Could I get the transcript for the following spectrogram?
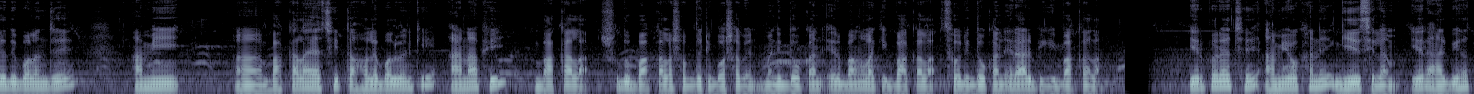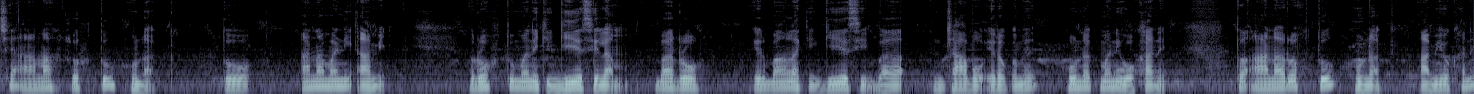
যদি বলেন যে আমি বাকালায় আছি, তাহলে বলবেন কি আনাফি বাকালা। শুধু বাকালা শব্দটি বসাবেন মানে দোকান এর বাংলা কি বাকালা? সরি, দোকান এর আরবি কি বাকালা? এরপরে আছে, আমি ওখানে গিয়েছিলাম, এর আরবি হচ্ছে আনা রহতু হুনাক। তো আনা মানে আমি, রহতু মানে কি গিয়েছিলাম, বা রোহ এর বাংলা কি গিয়েছি, বা যাব এরকমের হুনাক মানে ওখানে। তো আনা রহতু হুনাক, আমি ওখানে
